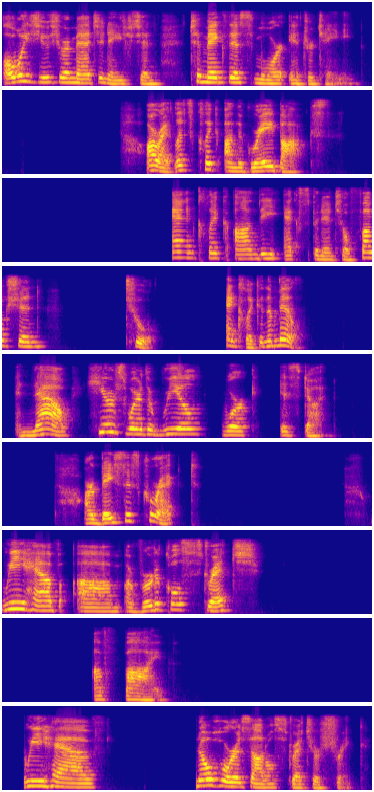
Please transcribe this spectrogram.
Always use your imagination to make this more entertaining. All right, let's click on the gray box. And click on the exponential function tool. And click in the middle. And now here's where the real work is done. Our base is correct. We have um, a vertical stretch of five. We have no horizontal stretch or shrink.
